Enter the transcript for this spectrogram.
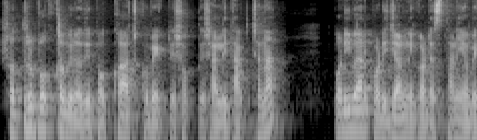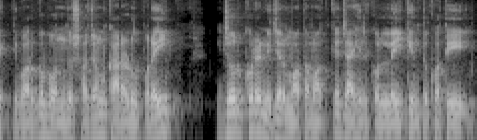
শত্রুপক্ষ, বিরোধী পক্ষ আজ খুব একটি শক্তিশালী থাকছে না। পরিবার, পরিজন, নিকটে স্থানীয় ব্যক্তিবর্গ, বন্ধু, স্বজন কারোর উপরেই জোর করে নিজের মতামতকে জাহির করলেই কিন্তু ক্ষতি।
